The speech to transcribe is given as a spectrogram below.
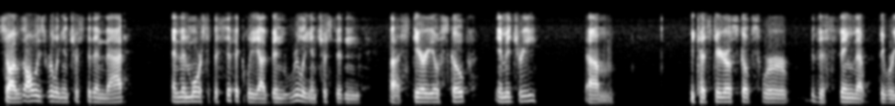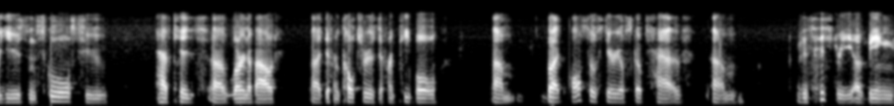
so I was always really interested in that. And then more specifically, I've been really interested in uh, stereoscope imagery um, because stereoscopes were this thing that they were used in schools to have kids uh, learn about uh, different cultures, different people. Um, but also, stereoscopes have um, this history of being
